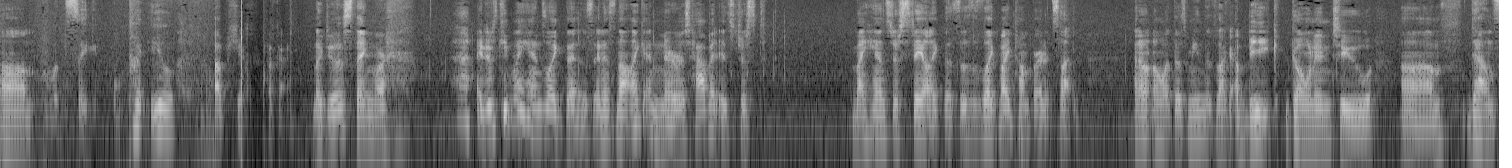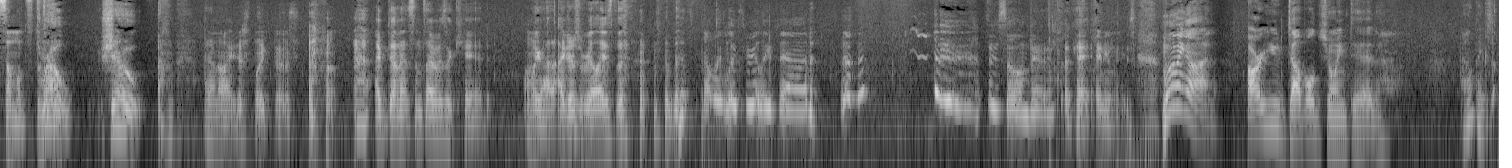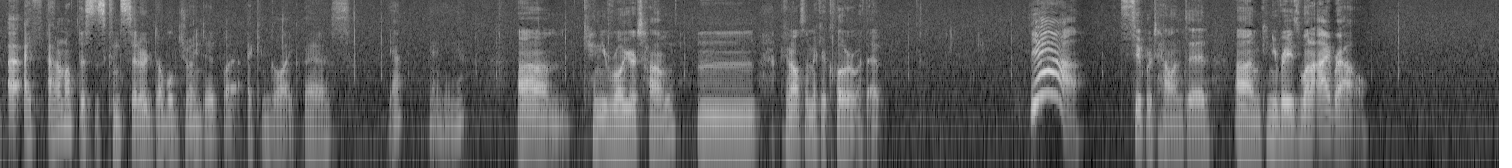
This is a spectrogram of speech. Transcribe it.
Um, let's see. Put you up here. Okay. Like do this thing where I just keep my hands like this, and it's not like a nervous habit. It's just my hands just stay like this. This is like my comfort. It's like I don't know what this means. It's like a beak going into um down someone's throat. Shoot. I don't know. I just like this. I've done it since I was a kid. Oh my god! I just realized that this probably looks really bad. I'm so embarrassed. Okay, anyways. Moving on. Are you double jointed? I don't think so. I, I, I don't know if this is considered double jointed, but I can go like this. Yeah? Yeah, yeah, yeah. Um, can you roll your tongue? Mm, I can also make a clover with it. Yeah! Super talented. Um, can you raise one eyebrow?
